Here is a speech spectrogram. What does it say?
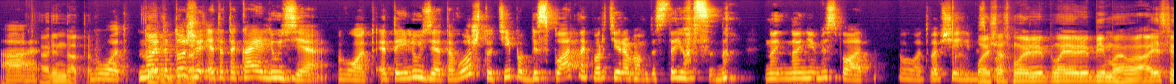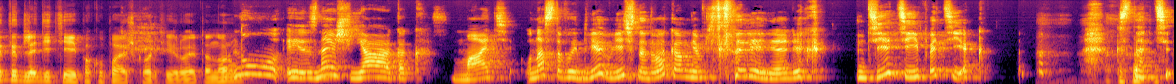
Э, Арендатор. Вот. Но Ты это тоже, это такая иллюзия, вот. Это иллюзия того, что типа бесплатно квартира вам достается, но, но, но не бесплатно. Вот, вообще не бесплатно. Ой, сейчас мой, моя любимая. А если ты для детей покупаешь квартиру, это норм? Ну, и, знаешь, я как мать... У нас с тобой две, вечно два камня преткновения, Олег. Дети и ипотека. Кстати.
